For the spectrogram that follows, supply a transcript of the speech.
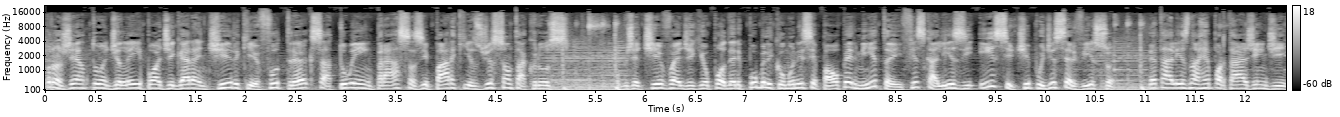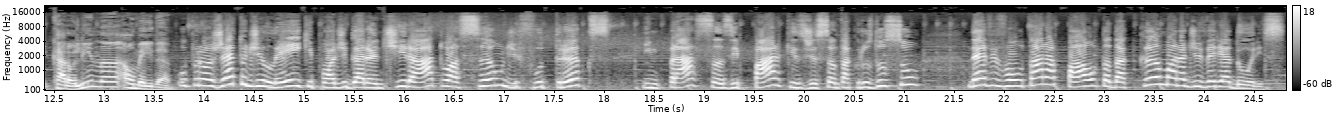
Projeto de lei pode garantir que food trucks atuem em praças e parques de Santa Cruz. O objetivo é de que o poder público municipal permita e fiscalize esse tipo de serviço. Detalhes na reportagem de Carolina Almeida. O projeto de lei que pode garantir a atuação de food trucks em praças e parques de Santa Cruz do Sul deve voltar à pauta da Câmara de Vereadores.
